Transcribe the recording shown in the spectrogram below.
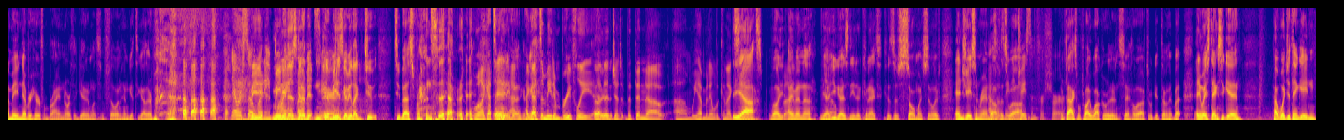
I may never hear from Brian North again once Phil and him get together. There were so meaning, many meaning Brian it's gonna be moments here. meaning it's gonna be like two two best friends. Well, I got to meet, I, I got to meet him briefly, Oh, at yeah. the but then uh, um, we haven't been able to connect. yeah, since. well, But, I mean, uh, yeah, you you guys need to connect because there's so much similar. And Jason Randolph as well. Jason for sure. In fact, we'll probably walk over there and say hello after we get down there. But anyways, thanks again. How what'd you think, Aiden?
